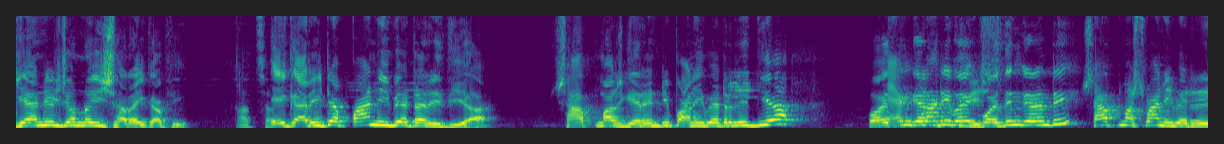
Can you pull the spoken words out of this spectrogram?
জ্ঞানীর জন্য ইশারাই কাফি। আচ্ছা। এই গাড়িটা পানি ব্যাটারি দিয়া সাত মাস গ্যারেন্টি পানি ব্যাটারি দিয়া কয়দিন গ্যারান্টি ভাই? কয়দিন গ্যারান্টি সাত মাস পানি ব্যাটারি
